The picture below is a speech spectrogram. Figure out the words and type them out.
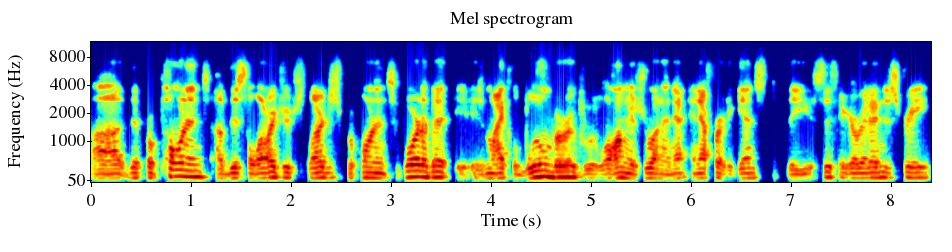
Uh, the proponent of this largest, largest proponent support of it is Michael Bloomberg, who long has run an, an effort against the cigarette industry.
